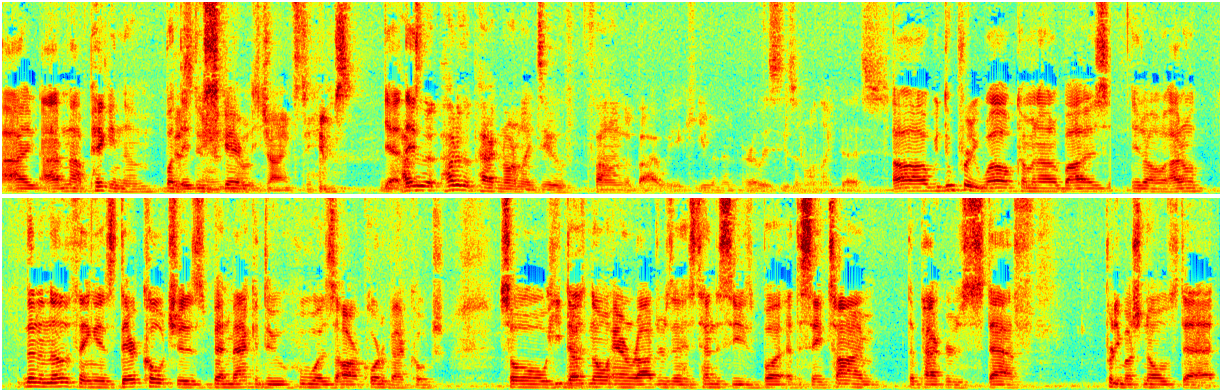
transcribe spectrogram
I, I'm not picking them, but This they do ain't scare those me. Giants teams. Yeah, how, they, do the, how do the pack normally do following a bye week, even an early season one like this? Uh, we do pretty well coming out of byes. You know, I don't. Then another thing is their coach is Ben McAdoo, who was our quarterback coach. So he does know Aaron Rodgers and his tendencies, but at the same time, the Packers staff pretty much knows that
